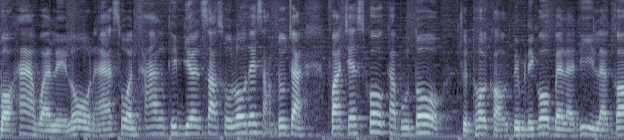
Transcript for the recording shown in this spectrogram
บอฮาวาเลโลนะฮะ ส่วนทางทีมเยือนซาซูโร่ได้3ตัวจากฟรานเชสโกคาปูโตจุดโทษของดิมินิโกเบลาดีแล้วก็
